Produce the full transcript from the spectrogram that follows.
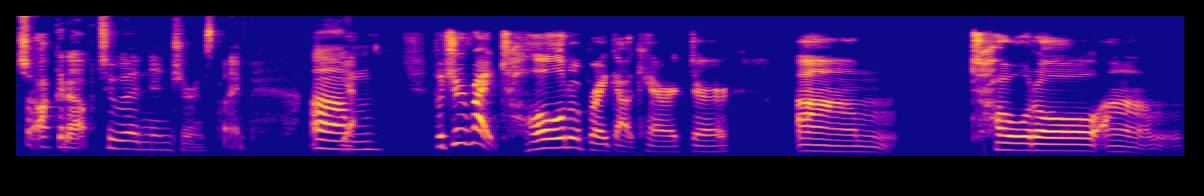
chalk it up to an insurance claim. Um, But you're right. Total breakout character. Um, total. Um,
